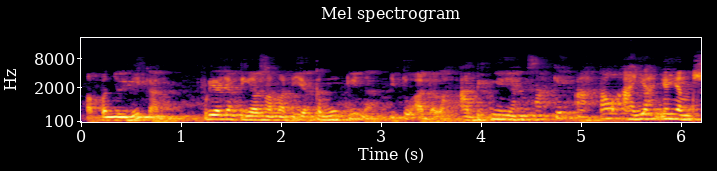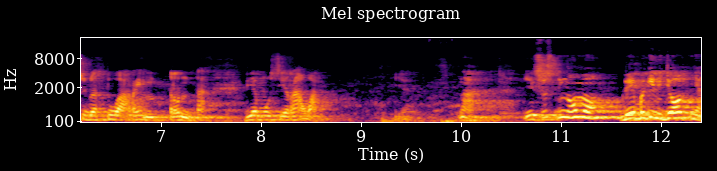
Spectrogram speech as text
uh, penyelidikan, pria yang tinggal sama dia kemungkinan itu adalah adiknya yang sakit atau ayahnya yang sudah tua renta, dia mesti rawat. Ya. Nah, Yesus ngomong, dia begini jawabnya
